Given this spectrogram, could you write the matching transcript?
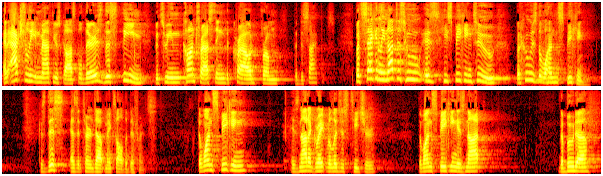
And actually, in Matthew's gospel, there is this theme between contrasting the crowd from the disciples. But secondly, not just who is he speaking to, but who is the one speaking? Because this, as it turns out, makes all the difference. The one speaking is not a great religious teacher. The one speaking is not the Buddha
